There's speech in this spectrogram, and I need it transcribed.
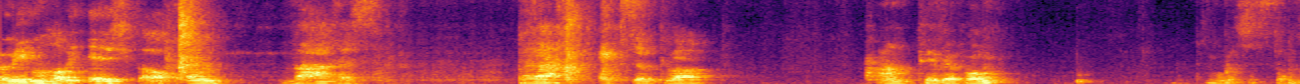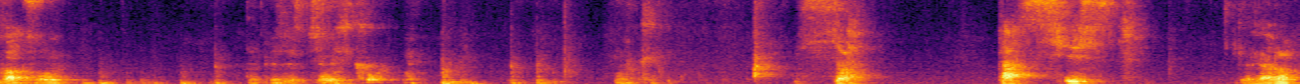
Daneben habe ich echt auch ein wahres Prachtexemplar am Telefon. Das ist doch gerade so das ist ziemlich cool. Okay. So. Das ist. Gehört.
